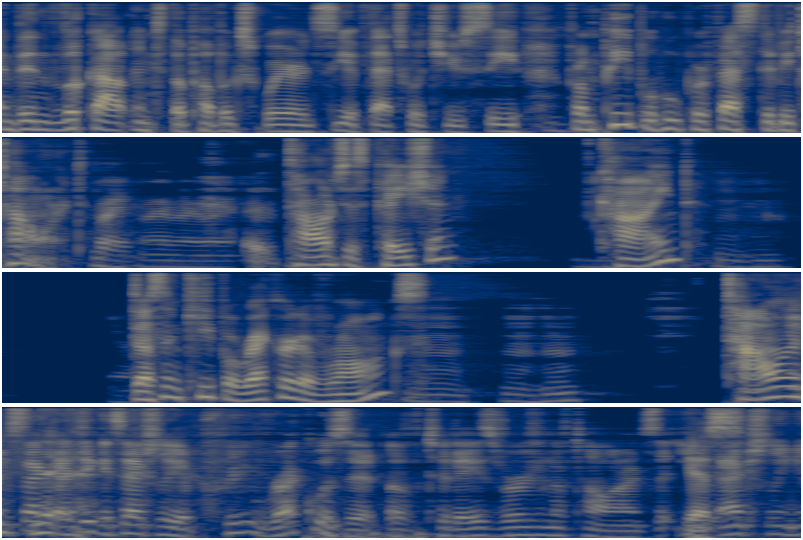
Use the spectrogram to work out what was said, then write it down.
And then look out into the public square and see if that's what you see from people who profess to be tolerant. Right. Right. Right. Right. Uh, tolerance is patient, kind, doesn't keep a record of wrongs. In Tolerance, In fact, I think it's actually a prerequisite of today's version of tolerance that you Yes. actually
